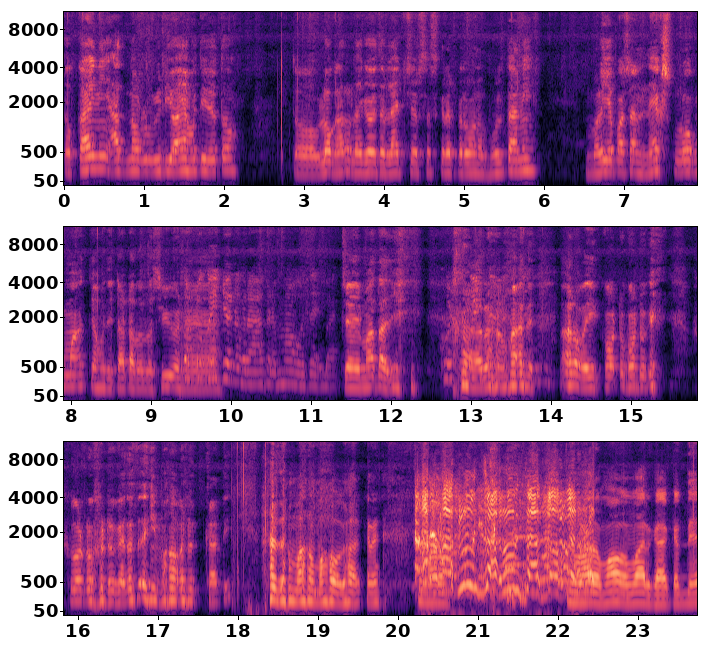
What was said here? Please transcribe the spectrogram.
તો કાંઈ નહીં આજનો વીડિયો અહીંયા સુધી હતો તો વ્લોગ સારો લાગ્યો હોય તો લાઈક શેર સબસ્ક્રાઈબ કરવાનું ભૂલતા નહીં. મળીએ પાછા નેક્સ્ટ વ્લોગમાં. ત્યાં સુધી ટાટા બાબા સીયુ અને જાય માતાજી. અરે ભાઈ ખોટું ખોટું કે ખોટું ખોટું કહેતો તો એ માવો નથી ખાતી. આ મારો માવો ઘા કરે. મારો મારો માવો બાર ઘા કરી દે.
